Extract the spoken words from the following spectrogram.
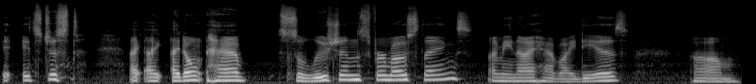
it, it's just I, I I don't have solutions for most things. I mean, I have ideas. Um,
